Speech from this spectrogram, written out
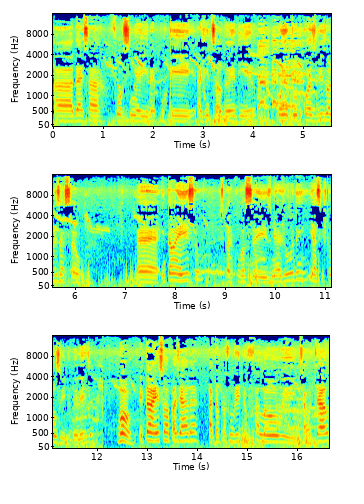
a dar essa forcinha aí, né? Porque a gente só ganha dinheiro com o YouTube com as visualizações. É, então é isso. Espero que vocês me ajudem e assistam os vídeos, beleza? Bom, então é isso, rapaziada. Até o próximo vídeo. Falou e tchau, tchau.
